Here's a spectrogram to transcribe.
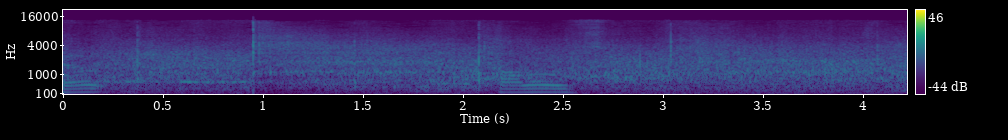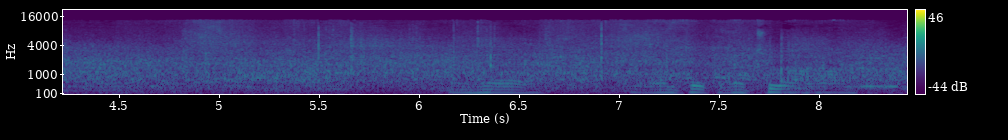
Out. Follows. And he'll, and taking a two on one.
